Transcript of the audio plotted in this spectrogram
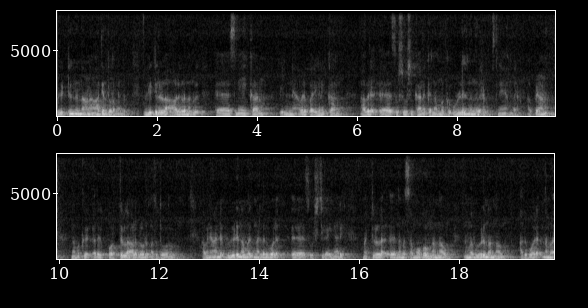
വീട്ടിൽ നിന്നാണ് ആദ്യം തുടങ്ങേണ്ടത്. വീട്ടിലുള്ള ആളുകളെ നമ്മൾ സ്നേഹിക്കാനും പിന്നെ അവരെ പരിഗണിക്കാനും അവരെ ശുശ്രൂഷിക്കാനൊക്കെ നമുക്ക് ഉള്ളിൽ നിന്ന് വരണം സ്നേഹം വരണം. അപ്പോഴാണ് നമുക്ക് അത് പുറത്തുള്ള ആളുകളോടും അത് തോന്നുള്ളൂ. അവനവന്റെ വീട് നമ്മൾ നല്ലതുപോലെ സൂക്ഷിച്ചു കഴിഞ്ഞാൽ മറ്റുള്ള നമ്മുടെ സമൂഹവും നന്നാവും നമ്മുടെ വീടും നന്നാവും അതുപോലെ നമ്മളെ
